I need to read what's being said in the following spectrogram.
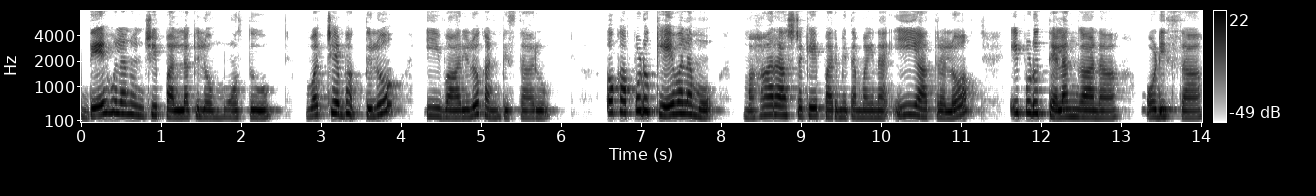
దేహుల నుంచి పల్లకిలో మోస్తూ వచ్చే భక్తులు ఈ వారిలో కనిపిస్తారు. ఒకప్పుడు కేవలము మహారాష్ట్రకే పరిమితమైన ఈ యాత్రలో ఇప్పుడు తెలంగాణ ఒడిస్సా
